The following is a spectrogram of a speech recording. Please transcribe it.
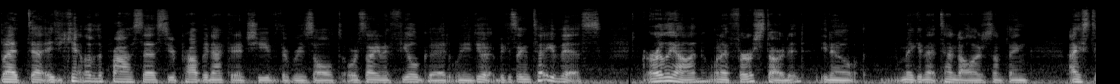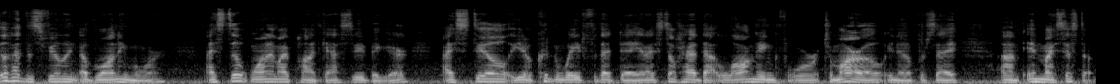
But uh, if you can't love the process, you're probably not going to achieve the result or it's not going to feel good when you do it. Because I can tell you this, early on when I first started, you know, making that $10 or something, I still had this feeling of wanting more. I still wanted my podcast to be bigger. I still, you know, couldn't wait for that day, and I still had that longing for tomorrow, you know, per se, um, in my system.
